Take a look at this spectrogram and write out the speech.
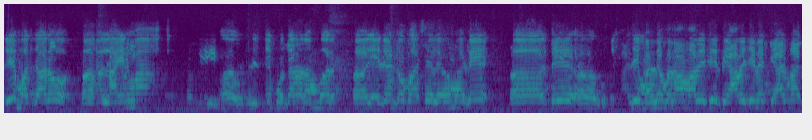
જે મતદારો લાઇનમાં પોતાનો નંબર એજન્ટો પાસે લેવા માટે તે જે મંડપ બનાવવામાં આવે છે. તે આવે છે અને ત્યારબાદ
